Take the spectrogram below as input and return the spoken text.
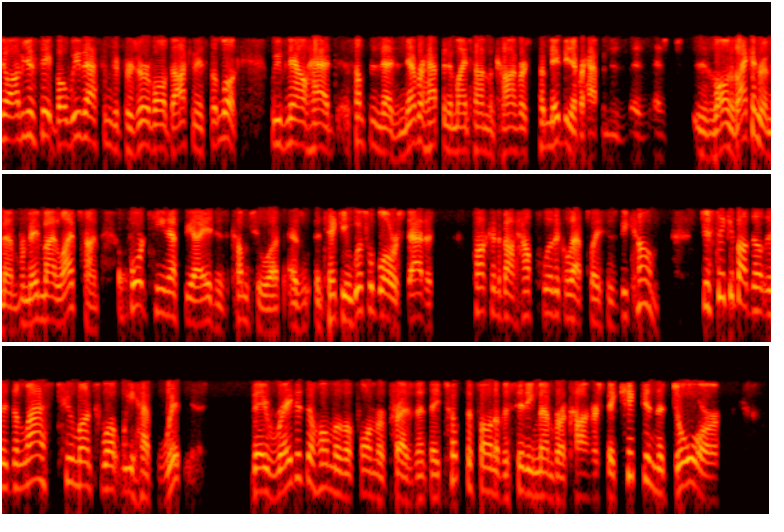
No, I'm just saying, but we've asked them to preserve all documents. But look, we've now had something that has never happened in my time in Congress, but maybe never happened as, as, as long as I can remember, maybe my lifetime. 14 FBI agents come to us as taking whistleblower status, talking about how political that place has become. Just think about the, the last two months what we have witnessed. They raided the home of a former president. They took the phone of a sitting member of Congress. They kicked in the door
